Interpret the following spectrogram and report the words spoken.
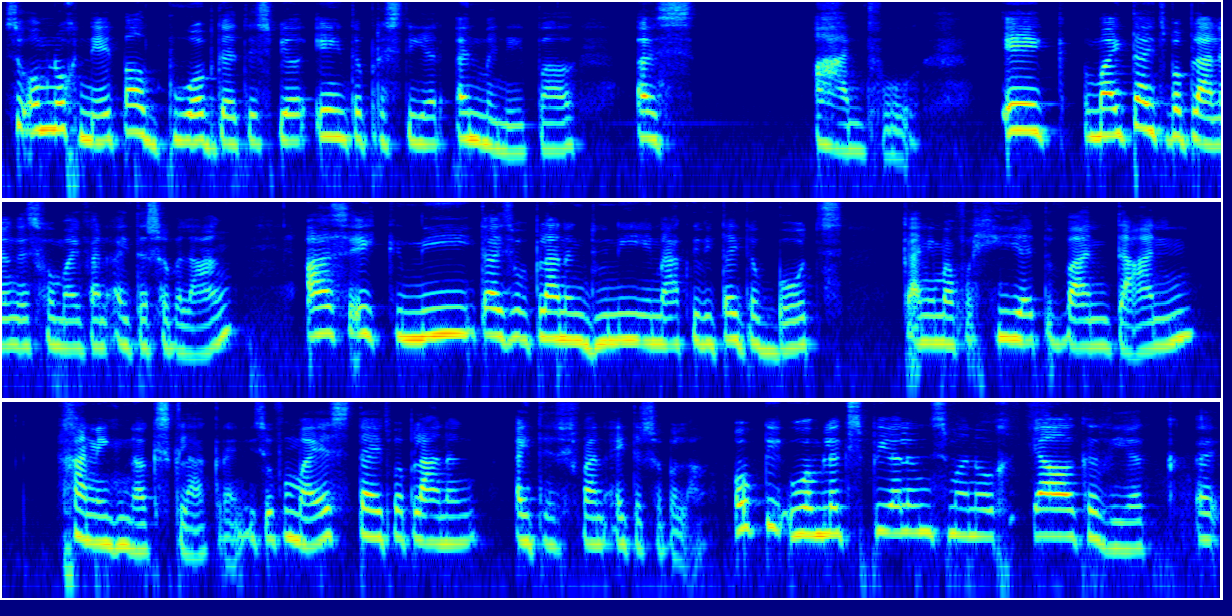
So om nog netbal bo-op dit te speel en te presteer in my netbal is 'n handvol. Ek my tydsbeplanning is vir my van uiterste belang. As ek nie tydsbeplanning doen nie en my aktiwiteite bots, kan jy maar vergeet want dan gaan ek niks klaar kry nie. So vir my is tydsbeplanning uiters van uiterste belang. Op die oomblik speel ons maar nog elke week 'n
